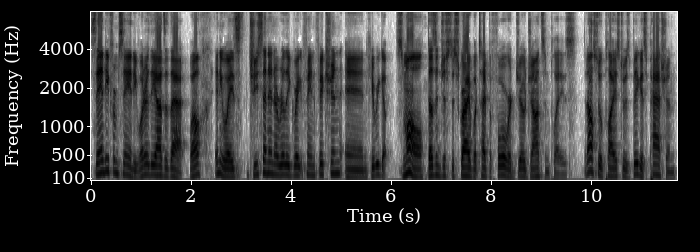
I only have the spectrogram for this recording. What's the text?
Sandy from Sandy, what are the odds of that? Well, anyways, she sent in a really great fan fiction, and here we go. Small doesn't just describe what type of forward Joe Johnson plays, it also applies to his biggest passion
